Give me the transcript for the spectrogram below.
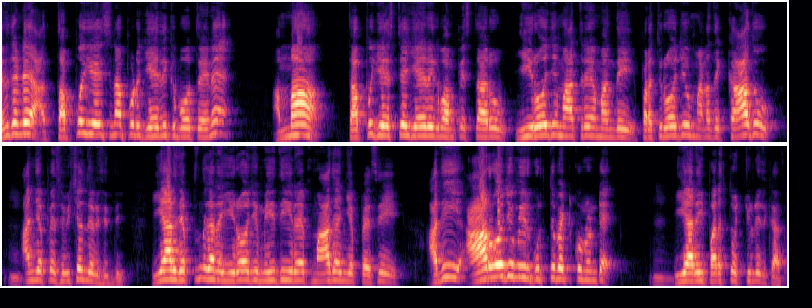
ఎందుకంటే తప్పు చేసినప్పుడు జైలుకి పోతేనే అమ్మా తప్పు చేస్తే జైలుకి పంపిస్తారు. ఈ రోజు మాత్రమే మంది ప్రతిరోజు మనది కాదు అని చెప్పేసి విషయం తెలిసింది. ఇవాళ చెప్తుంది కదా ఈ రోజు మీది రేపు మాది అని చెప్పేసి. అది ఆ రోజు మీరు గుర్తుపెట్టుకుని ఉంటే ఇవాళ ఈ పరిస్థితి వచ్చి ఉండేది కాదు.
